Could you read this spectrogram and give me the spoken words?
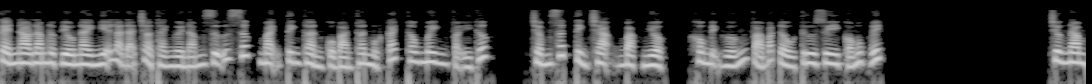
Kẻ nào làm được điều này nghĩa là đã trở thành người nắm giữ sức mạnh tinh thần của bản thân một cách thông minh và ý thức, chấm dứt tình trạng bạc nhược, không định hướng và bắt đầu tư duy có mục đích. Chương 5.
